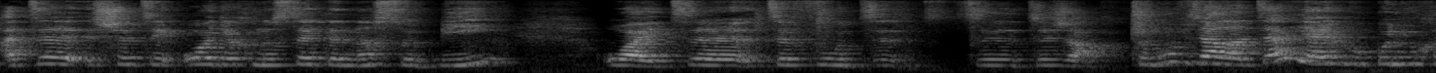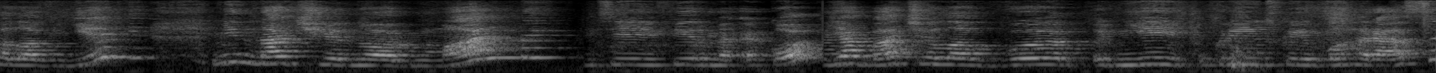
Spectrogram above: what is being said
А це ще цей одяг носити на собі. Ой, це, це фу, це, це, це жах. Тому взяла це, я його понюхала в Єві. Він наче нормальний цієї фірми Еко. Я бачила в однієї української блогереси.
